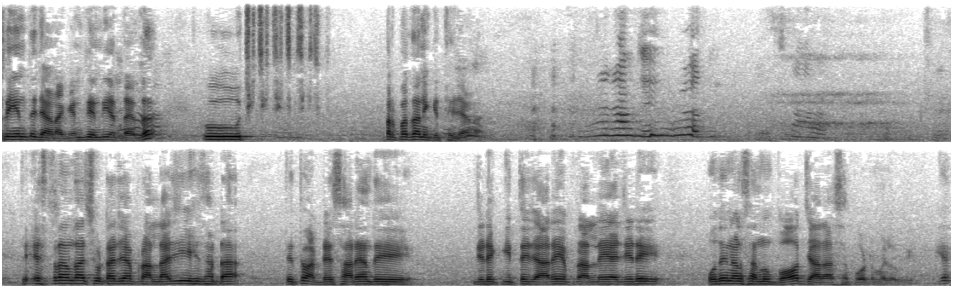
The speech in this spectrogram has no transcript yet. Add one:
ਟ੍ਰੇਨ ਤੇ ਜਾਣਾ ਕਹਿੰਦੀ ਰਹਿੰਦੀ ਐਦਾਂ ਐਦਾਂ ਕੂ ਚਿਕ ਚਿਕ ਚਿਕ ਚਿਕ ਚਿਕ। ਪਰ ਪਤਾ ਨਹੀਂ ਕਿੱਥੇ ਜਾਣਾ। ਤੇ ਇਸ ਤਰ੍ਹਾਂ ਦਾ ਛੋਟਾ ਜਿਹਾ ਉਪਰਾਲਾ ਜੀ ਇਹ ਸਾਡਾ ਤੇ ਤੁਹਾਡੇ ਸਾਰਿਆਂ ਦੇ ਜਿਹੜੇ ਕੀਤੇ ਜਾ ਰਹੇ ਉਪਰਾਲੇ ਆ, ਜਿਹੜੇ ਉਹਦੇ ਨਾਲ ਸਾਨੂੰ ਬਹੁਤ ਜ਼ਿਆਦਾ ਸਪੋਰਟ ਮਿਲੂਗੀ, ਠੀਕ ਹੈ?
